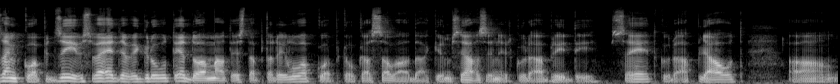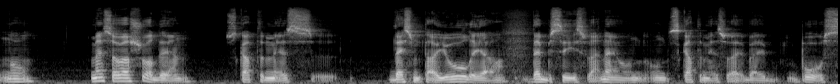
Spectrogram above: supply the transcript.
zemkopi dzīvesveidu jau ir grūti iedomāties, tāpat arī lopkopi kaut kā savādāk. Jums jāzina, ir, kurā brīdī sēt, kurā pļaut. Uh, nu, mēs jau šodien skatāmies 10. jūlijā debesīs vai ne, un, un skatāmies, vai, vai būs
